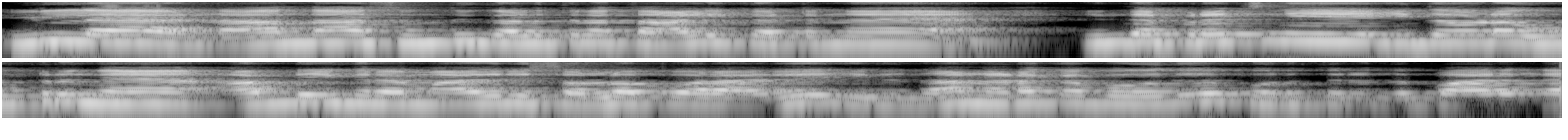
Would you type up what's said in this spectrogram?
இல்ல நான் தான் சிந்து கழுத்துல தாலி கட்டினேன். இந்த பிரச்சனையை இதோட விட்டுருங்க அப்படிங்கிற மாதிரி சொல்ல போறாரு. இதுதான் நடக்க போகுது. பொறுத்திருந்து பாருங்க.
